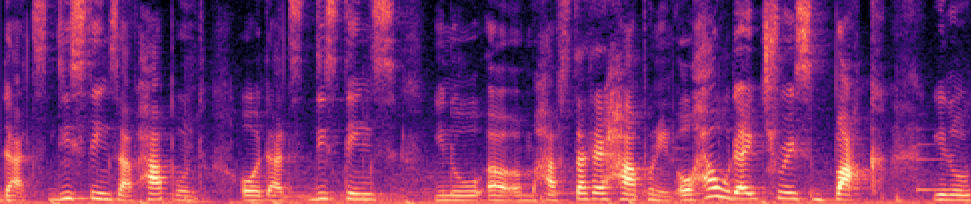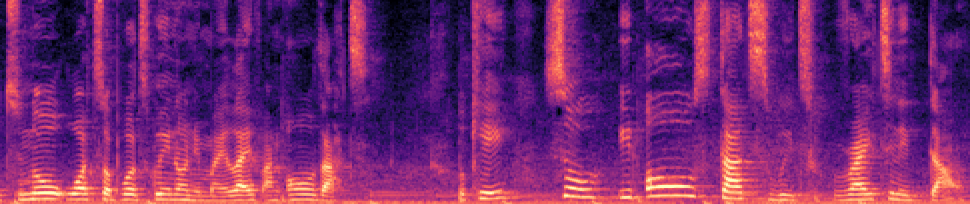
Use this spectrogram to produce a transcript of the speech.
that these things have happened or that these things, you know, um, have started happening? Or how would I trace back, you know, to know what's what's going on in my life and all that? Okay, so it all starts with writing it down.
